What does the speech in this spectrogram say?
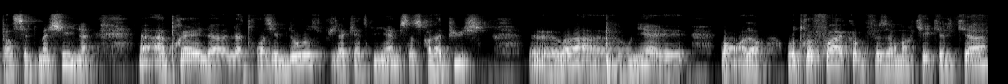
par cette machine. Après la, la, troisième dose, puis la quatrième, ça sera la puce. Euh, voilà, on y est. Bon, alors, autrefois, comme faisait remarquer quelqu'un,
